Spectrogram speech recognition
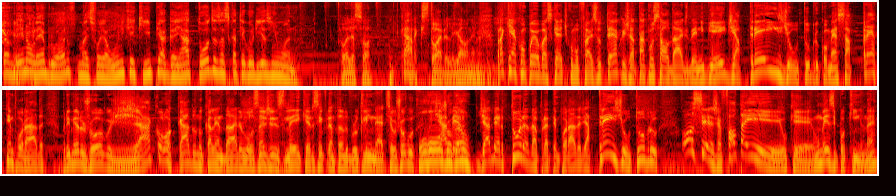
também não lembro o ano, mas foi a única equipe a ganhar todas as categorias em um ano. Olha só. Cara, que história legal, né? É. Para quem acompanha o basquete como faz o Teco e já tá com saudade da NBA, dia 3 de outubro começa a pré-temporada. Primeiro jogo já colocado no calendário, Los Angeles Lakers enfrentando o Brooklyn Nets. É o jogo oh, de, aber, de, abertura da pré-temporada, dia 3 de outubro. Ou seja, falta aí o quê? Um mês e pouquinho, né?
